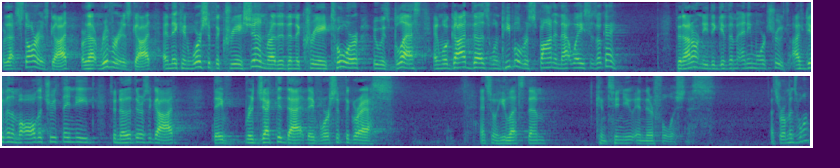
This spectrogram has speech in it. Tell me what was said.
or that star is God, or that river is God, and they can worship the creation rather than the creator who is blessed. And what God does when people respond in that way, He says, okay, then I don't need to give them any more truth. I've given them all the truth they need to know that there's a God. They've rejected that, they've worshiped the grass. And so He lets them continue in their foolishness. That's Romans 1.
